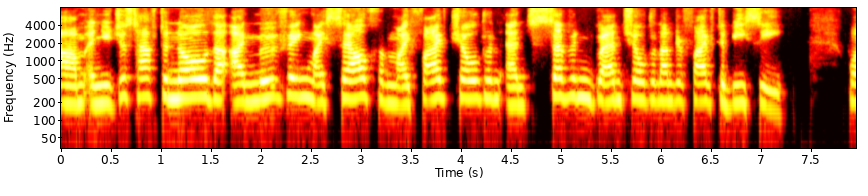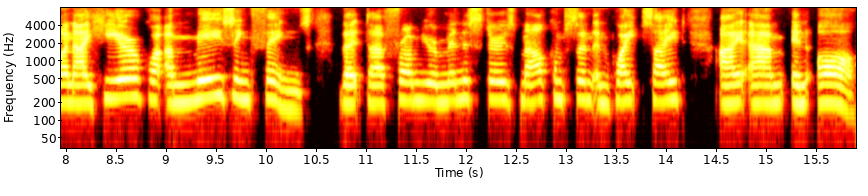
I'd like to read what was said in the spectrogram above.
Um, and you just have to know that I'm moving myself and my five children and seven grandchildren under five to BC. When I hear what amazing things that uh, from your ministers, Malcolmson and Whiteside, I am in awe.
